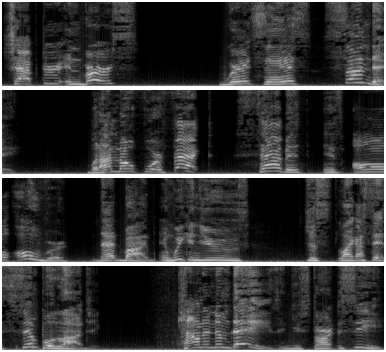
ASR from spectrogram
chapter, and verse where it says Sunday. But I know for a fact Sabbath is all over that Bible. And we can use just, like I said, simple logic. Counting them days and you start to see.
